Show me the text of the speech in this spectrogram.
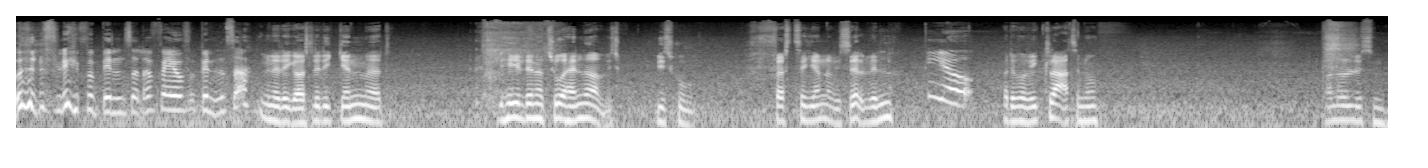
uden flyforbindelser eller færgeforbindelser. Men er det ikke også lidt igen med, at hele den her tur handlede om, at vi skulle, vi skulle først tage hjem, når vi selv ville. Jo. Og det var vi ikke klar til nu. Og nu er det ligesom...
